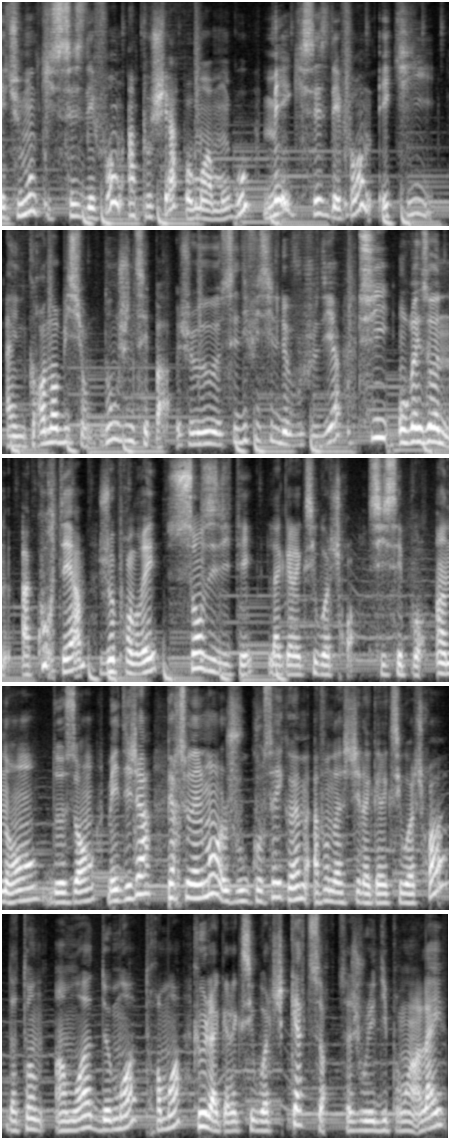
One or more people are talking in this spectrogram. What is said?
est une montre qui sait se défendre, un peu cher pour moi à mon goût, mais qui sait se défendre et qui a une grande ambition. Donc je ne sais pas, je... c'est difficile de vous dire. Si on raisonne à court terme, je prendrai sans hésiter la Galaxy Watch 3. Si c'est pour un an, deux ans, mais déjà, personnellement, je vous conseille quand même, avant d'acheter la Galaxy Watch 3, d'attendre un mois, deux mois, trois mois, que la Galaxy Watch 4 sorte. Ça, je vous l'ai dit pendant un live,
